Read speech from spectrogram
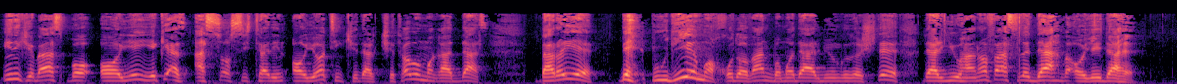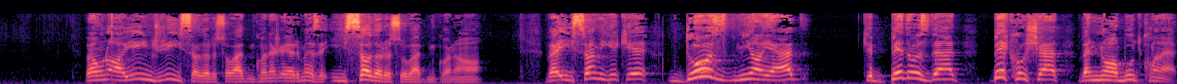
اینی که بس با آیه یکی از اساسی ترین آیاتی که در کتاب مقدس برای بهبودی ما خداوند با ما در میون گذاشته در یوحنا فصل ده و آیه دهه و اون آیه اینجوری عیسی داره صحبت می‌کنه قرمزه عیسی داره صحبت می‌کنه ها. و عیسی میگه که دزد میآید که بدزدد بکشد و نابود کند.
